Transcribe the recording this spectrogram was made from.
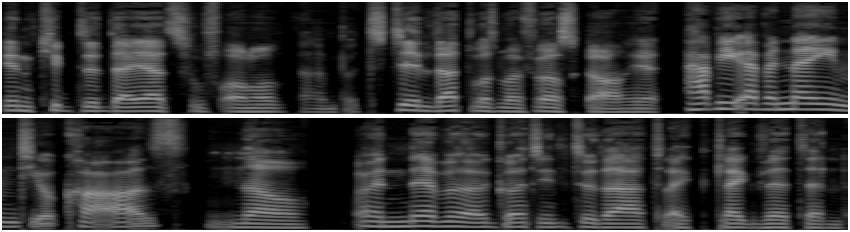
didn't keep the Daihatsu for a long time. But still, that was my first car. Yeah. Have you ever named your cars? No, I never got into that like like Vettel.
